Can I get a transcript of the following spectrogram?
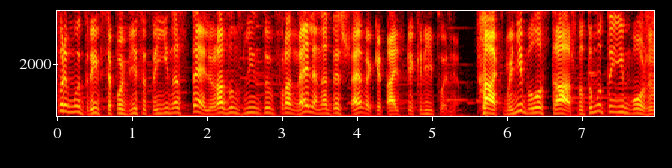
примудрився повісити її на стелю разом з лінзою франеля на дешеве китайське кріплення. Так, мені було страшно, тому ти і можеш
